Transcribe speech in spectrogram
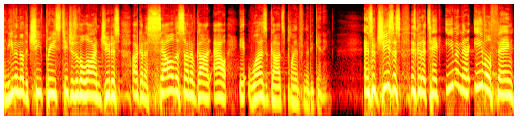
And even though the chief priests, teachers of the law, and Judas are going to sell the Son of God out, it was God's plan from the beginning. And so Jesus is going to take even their evil thing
